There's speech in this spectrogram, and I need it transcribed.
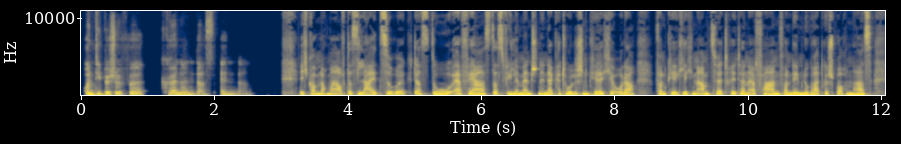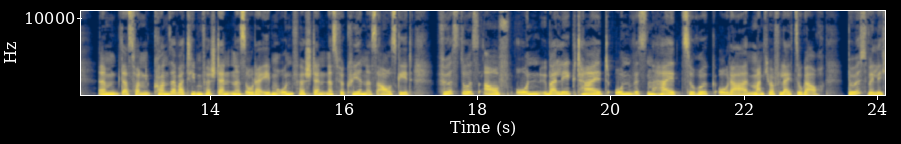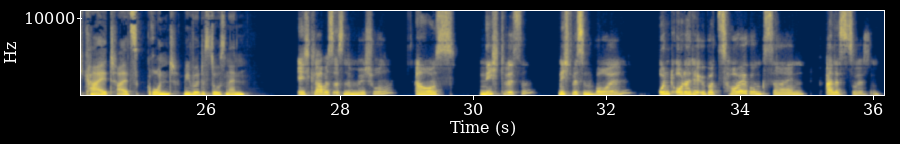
Und die Bischöfe können das ändern. Ich komme nochmal auf das Leid zurück, dass du erfährst, dass viele Menschen in der katholischen Kirche oder von kirchlichen Amtsvertretern erfahren, von dem du gerade gesprochen hast, ähm, das von konservativem Verständnis oder eben Unverständnis für Queerness ausgeht. Führst du es auf Unüberlegtheit, Unwissenheit zurück oder manchmal vielleicht sogar auch Böswilligkeit als Grund? Wie würdest du es nennen? Ich glaube, es ist eine Mischung aus Nichtwissen, nicht wissen wollen und oder der Überzeugung sein, alles zu wissen.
